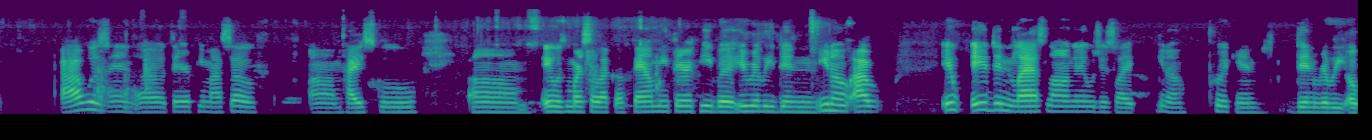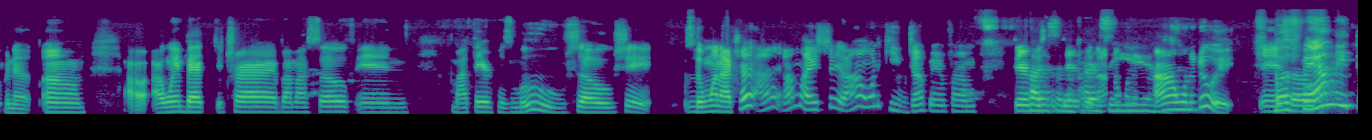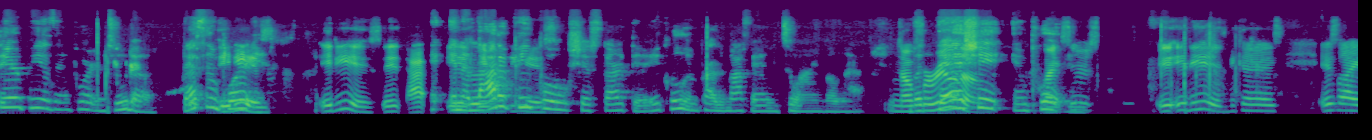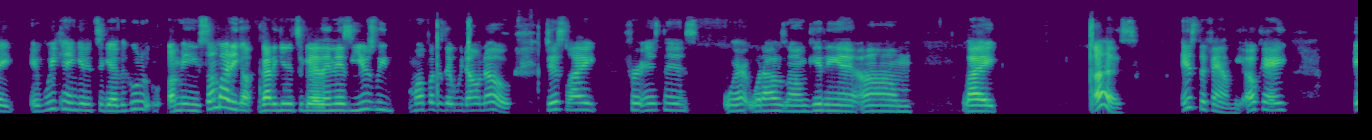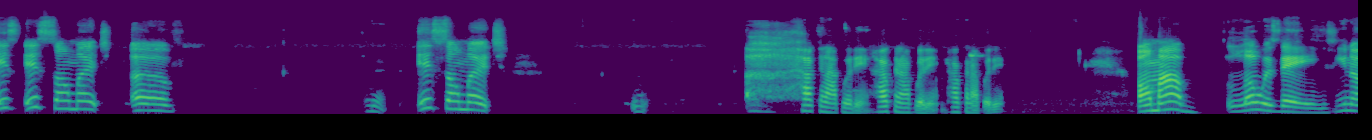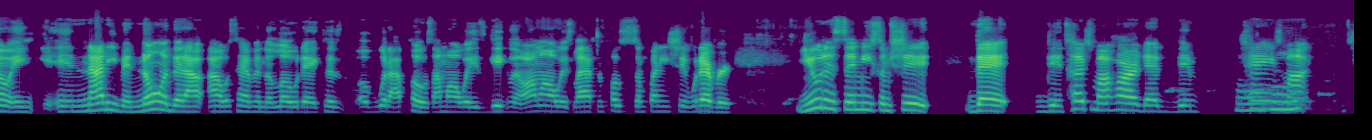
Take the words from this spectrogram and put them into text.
I was in uh therapy myself, um, high school. Um, it was more so like a family therapy, but it really didn't, you know, I it it didn't last long and it was just like, you know, quick and didn't really open up. Um I, I went back to try by myself and my therapist moved. So shit, the one I trust, I, am like, shit, I don't want to keep jumping from therapist person to therapist. Person, I don't want to do it. And but so, family therapy is important too, though. That's important. It is. It is. It. I, and it, a lot of people should start there, including probably my family too. I ain't gonna lie. No, but for real. That though. shit important. Like, it, it is because it's like if we can't get it together, who? I mean, somebody got, got to get it together, and it's usually motherfuckers that we don't know. Just like, for instance, where what I was gonna get in, um, like us. It's the family okay? It's it's so much of it's so much uh, how can i put it? How can i put it? How can i put it? On my lowest days you know and, and not even knowing that I, I was having a low day because of what i post. I'm always giggling. I'm always laughing posting some funny shit whatever. You didn't send me some shit that didn't touch my heart that didn't change mm-hmm. my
